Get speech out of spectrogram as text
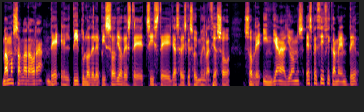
Vamos a hablar ahora del título del episodio de este chiste, ya sabéis que soy muy gracioso, sobre Indiana Jones, específicamente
